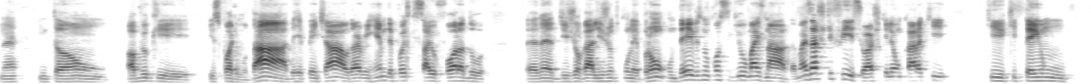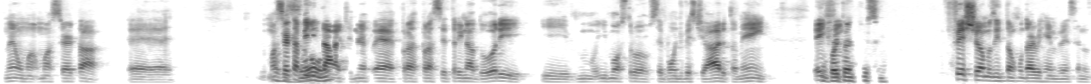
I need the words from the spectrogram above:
né? Então, óbvio que isso pode mudar, de repente, ah, o Darwin Ham, depois que saiu fora do, é, né, de jogar ali junto com o LeBron, com o Davis, não conseguiu mais nada. Mas acho difícil, acho que ele é um cara que, que, que tem um, né, uma, uma certa. É, uma, uma certa visão, né? habilidade, né? É, para ser treinador e, e, e, mostrou ser bom de vestiário também. Enfim, Importantíssimo. Fechamos então com o Darby Ham vencendo,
